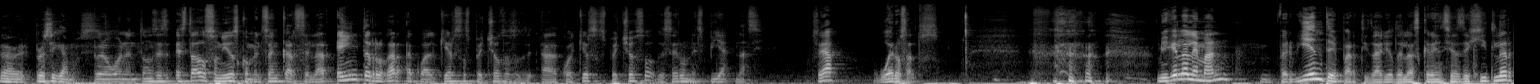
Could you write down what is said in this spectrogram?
A ver prosigamos pero bueno entonces Estados Unidos comenzó a encarcelar e interrogar a cualquier sospechoso a cualquier sospechoso de ser un espía nazi o sea güeros altos Miguel Alemán, ferviente partidario de las creencias de Hitler,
